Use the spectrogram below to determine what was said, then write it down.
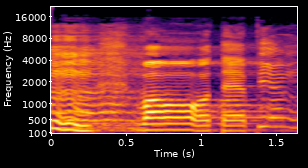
นเว้าแต่เพียง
